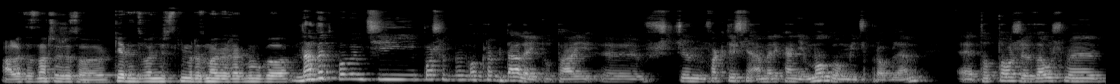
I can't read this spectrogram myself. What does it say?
Ale to znaczy, że co? Kiedy dzwonisz, z kim rozmawiasz, jak długo? Nawet powiem Ci, poszedłbym o krok dalej tutaj, y, z czym faktycznie Amerykanie mogą mieć problem to to, że załóżmy,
